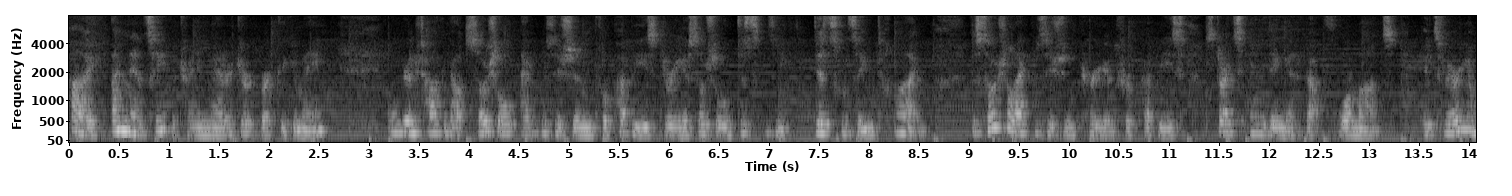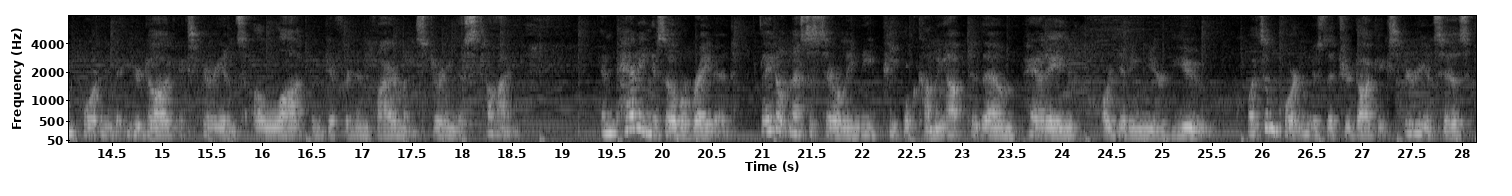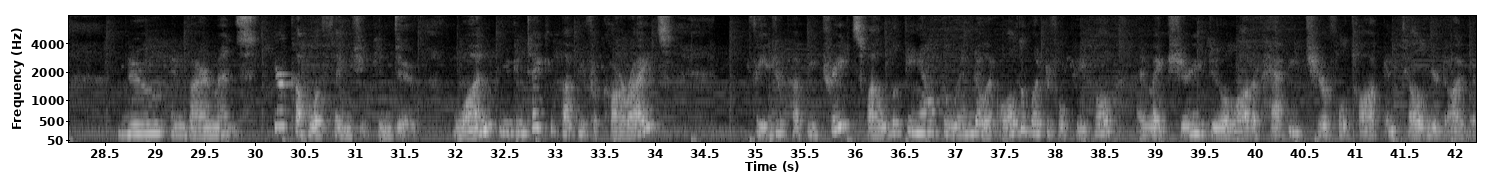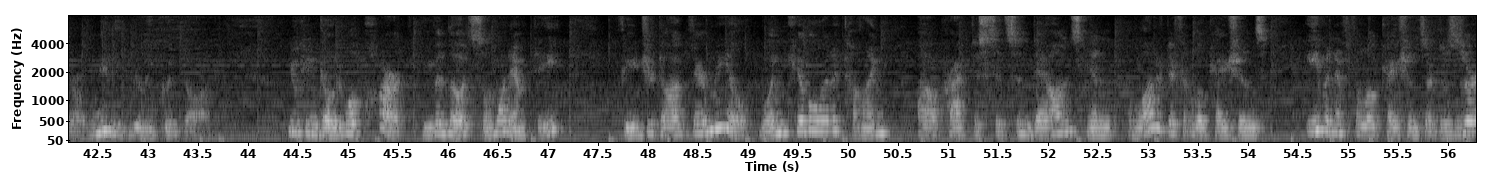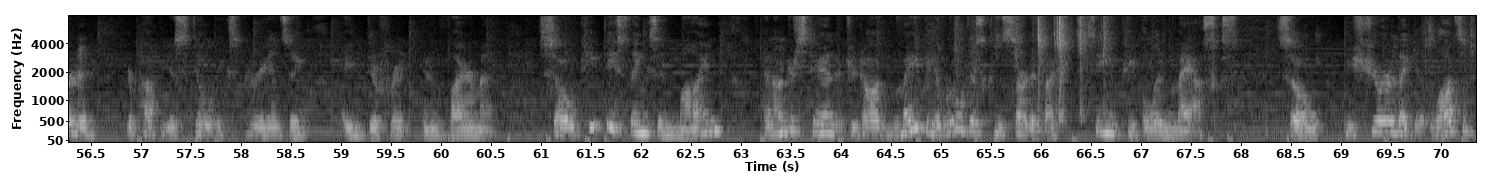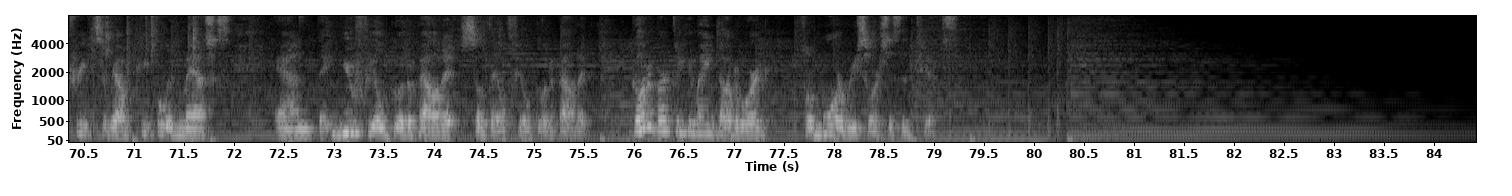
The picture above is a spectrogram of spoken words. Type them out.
Hi, I'm Nancy, the training manager at Berkeley Humane, and we're going to talk about social acquisition for puppies during a social distancing, distancing time. The social acquisition period for puppies starts ending at about four months. It's very important that your dog experience a lot of different environments during this time. And petting is overrated. They don't necessarily need people coming up to them, petting, or getting near you. What's important is that your dog experiences new environments, here are a couple of things you can do. One, you can take your puppy for car rides, feed your puppy treats while looking out the window at all the wonderful people and make sure you do a lot of happy, cheerful talk and tell your dog they're a really, really good dog. You can go to a park, even though it's somewhat empty, feed your dog their meal, one kibble at a time, uh, practice sits and downs in a lot of different locations. Even if the locations are deserted, your puppy is still experiencing a different environment. So keep these things in mind and understand that your dog may be a little disconcerted by seeing people in masks. So be sure they get lots of treats around people in masks and that you feel good about it so they'll feel good about it. Go to berkeleyhumane.org for more resources and tips.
